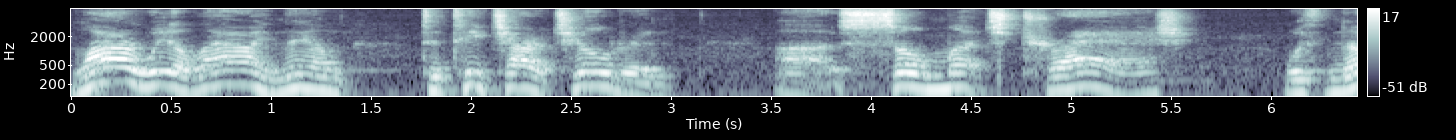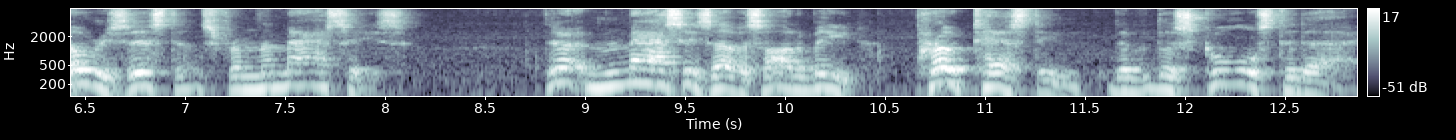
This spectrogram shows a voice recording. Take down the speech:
Why are we allowing them to teach our children uh, so much trash with no resistance from the masses? There are masses of us ought to be protesting the, the schools today.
